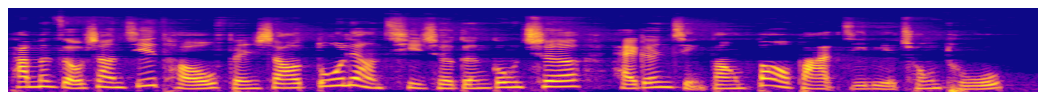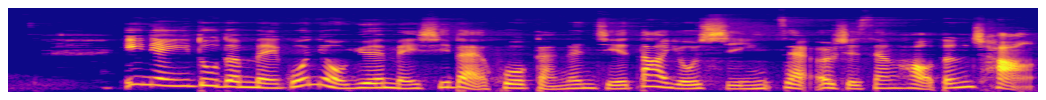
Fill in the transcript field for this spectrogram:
他们走上街头，焚烧多辆汽车跟公车，还跟警方爆发激烈冲突。一年一度的美国纽约梅西百货感恩节大游行在二十三号登场，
